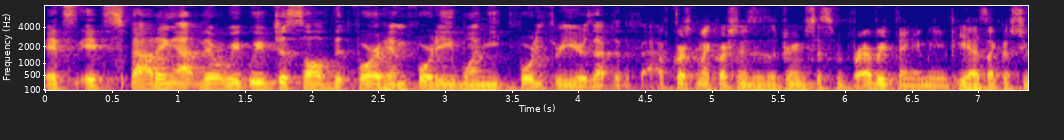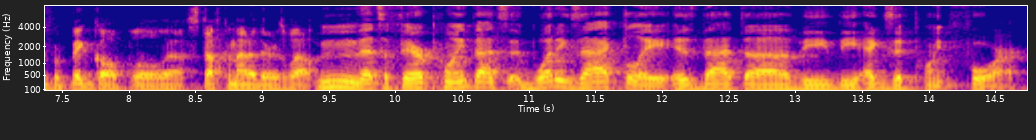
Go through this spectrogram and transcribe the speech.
It's it's spouting out there. We, we've just solved it for him 41, 43 years after the fact. Of course, my question is: Is the drainage system for everything? I mean, if he has like a super big gulp, will uh, stuff come out of there as well? Mm, that's a fair point. That's what exactly is that uh, the the exit point for?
